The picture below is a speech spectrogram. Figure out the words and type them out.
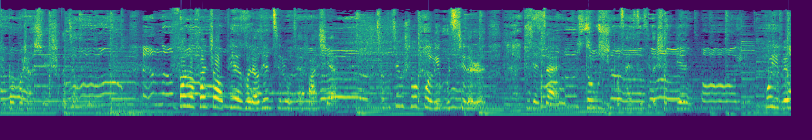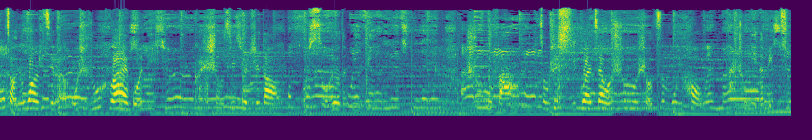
是跟不上现实的脚步。翻了翻照片和聊天记录，才发现，曾经说不离不弃的人，现在都已不在自己的身边。我以为我早就忘记了我是如何爱过你，可是手机却知道所有的秘密。输入法总是习惯在我输入首字母以后打出你的名字。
